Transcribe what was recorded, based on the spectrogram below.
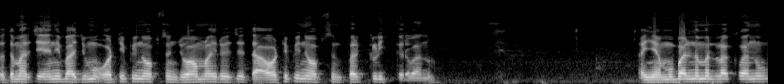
તો તમારે જે એની બાજુમાં ઓટીપીનું ઓપ્શન જોવા મળી રહ્યું છે તો આ ઓટીપીનું ઓપ્શન પર ક્લિક કરવાનું અહીંયા મોબાઈલ નંબર લખવાનું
